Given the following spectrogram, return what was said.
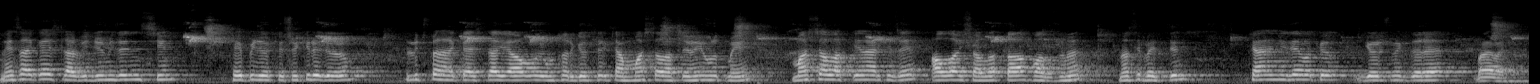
Neyse arkadaşlar videomu izlediğiniz için hepinize teşekkür ediyorum. Lütfen arkadaşlar yavru yumurtaları gösterirken maşallah demeyi unutmayın. Maşallah diyen herkese Allah inşallah daha fazlasını nasip etsin. Kendinize bakın. Görüşmek üzere. Bay bay.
